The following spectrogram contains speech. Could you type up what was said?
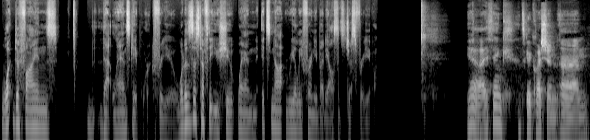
what defines that landscape work for you? What is the stuff that you shoot when it's not really for anybody else? It's just for you. Yeah, I think that's a good question. Um,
